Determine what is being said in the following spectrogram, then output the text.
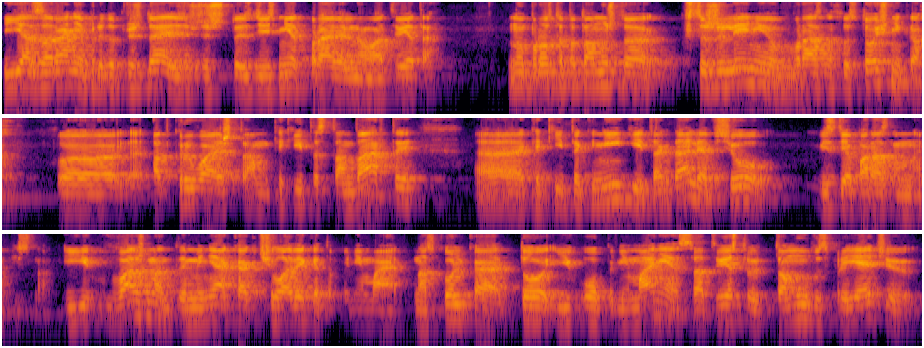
и я заранее предупреждаю, что здесь нет правильного ответа. Ну, просто потому что, к сожалению, в разных источниках э, открываешь там какие-то стандарты, э, какие-то книги и так далее, все везде по-разному написано. И важно для меня, как человек это понимает, насколько то его понимание соответствует тому восприятию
